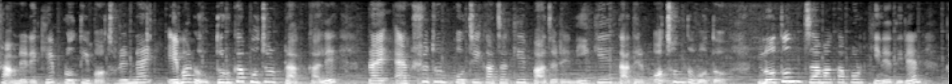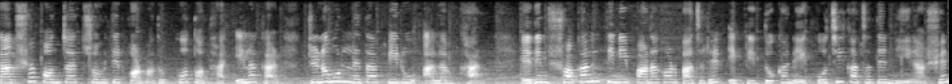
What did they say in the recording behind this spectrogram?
সামনে রেখে প্রতি বছরের ন্যায় এবারও দুর্গাপুজোর প্রাককালে প্রায় একশো জন কচি কাঁচাকে বাজারে নিয়ে গিয়ে তাদের পছন্দ মতো নতুন জামা কাপড় কিনে দিলেন কাকসা পঞ্চায়েত সমিতির কর্মাধ্যক্ষ তথা এলাকার তৃণমূল নেতা পিরু আলম খান। এদিন সকালে তিনি পানাগড় বাজারের একটি দোকানে কচি কাঁচাদের নিয়ে আসেন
